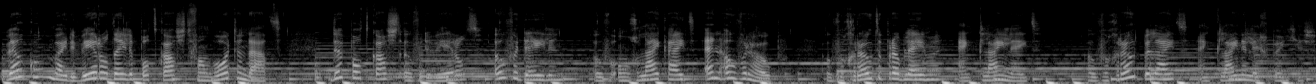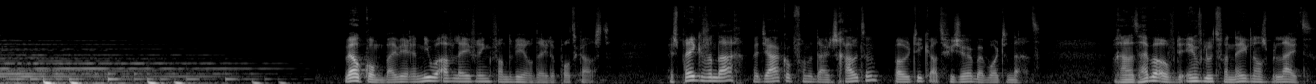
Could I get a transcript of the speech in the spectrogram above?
Welkom bij de Werelddelen podcast van Woord en Daad. De podcast over de wereld, over delen, over ongelijkheid en over hoop. Over grote problemen en klein leed. Over groot beleid en kleine lichtpuntjes. Welkom bij weer een nieuwe aflevering van de Werelddelen podcast. We spreken vandaag met Jacob van der Duin Schouten, politiek adviseur bij Woord en Daad. We gaan het hebben over de invloed van Nederlands beleid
